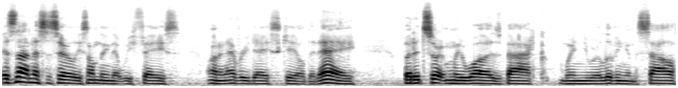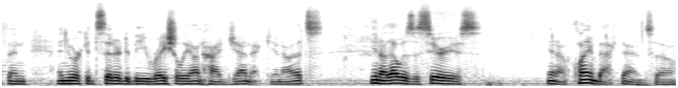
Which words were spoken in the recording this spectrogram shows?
it's not necessarily something that we face on an everyday scale today, but it certainly was back when you were living in the South and, and you were considered to be racially unhygienic. You know, it's, you know, that was a serious, you know, claim back then. So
